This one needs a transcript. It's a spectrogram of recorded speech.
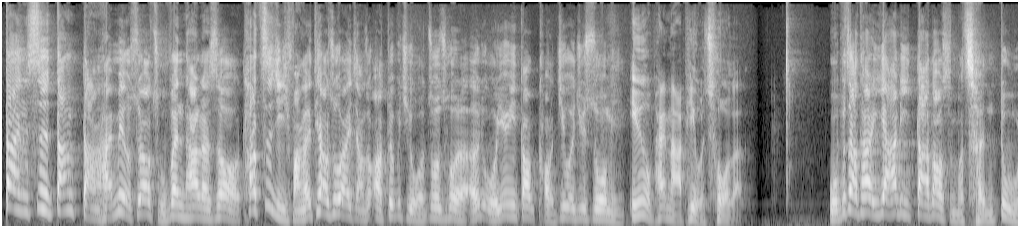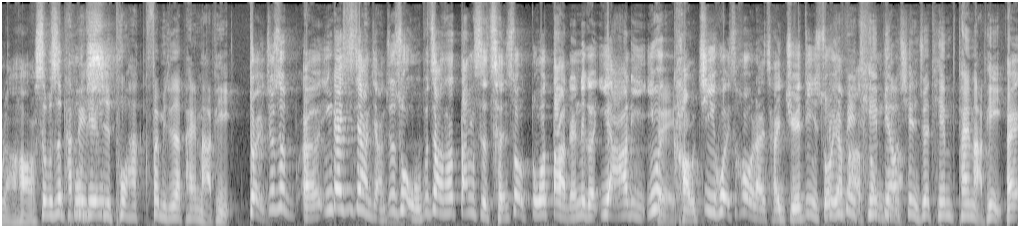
但是当党还没有说要处分他的时候，他自己反而跳出来讲说：“哦，对不起，我做错了，而我愿意到考机会去说明，因为我拍马屁，我错了。”我不知道他的压力大到什么程度了哈，是不是他被识破？他分明就在拍马屁。对，就是呃，应该是这样讲，就是说我不知道他当时承受多大的那个压力，因为考纪会是后来才决定说要把他贴标签，你就在贴拍马屁。哎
